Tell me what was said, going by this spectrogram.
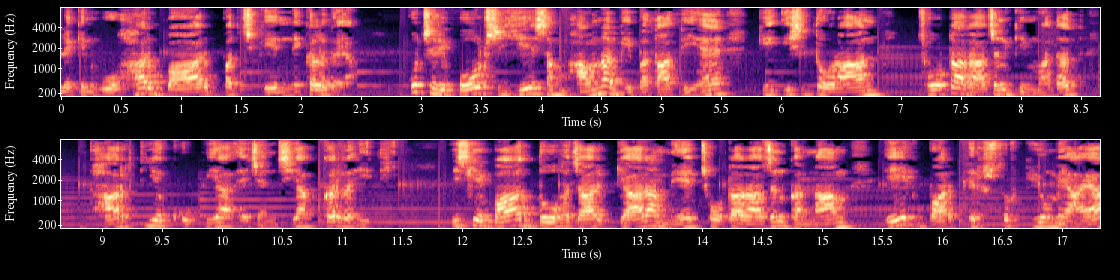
लेकिन वो हर बार बच के निकल गया। कुछ रिपोर्ट्स ये संभावना भी बताती हैं कि इस दौरान छोटा राजन की मदद भारतीय खुफिया एजेंसियाँ कर रही थी। इसके बाद 2011 में छोटा राजन का नाम एक बार फिर सुर्खियों में आया,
